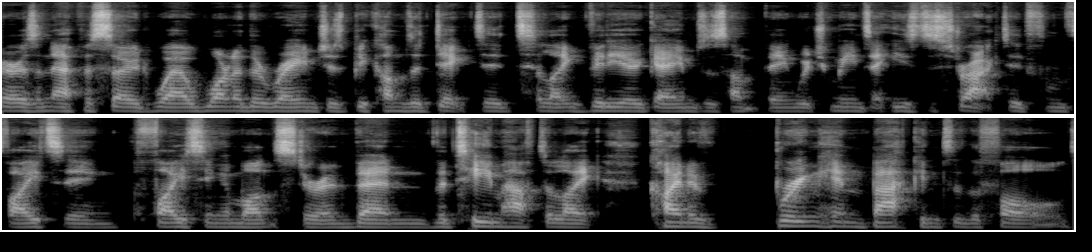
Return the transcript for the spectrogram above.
there is an episode where one of the rangers becomes addicted to like video games or something which means that he's distracted from fighting fighting a monster and then the team have to like kind of bring him back into the fold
